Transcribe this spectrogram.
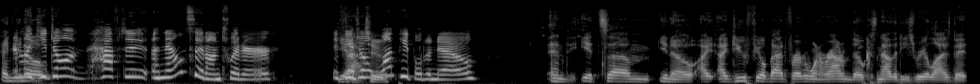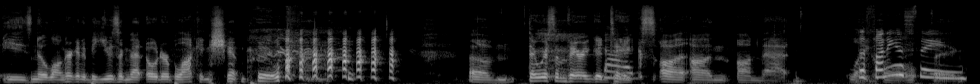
and you And know, like, you don't have to announce it on Twitter if Yeah, you don't true. want people to know. And it's um, you know, I I do feel bad for everyone around him though, because now that he's realized it, he's no longer going to be using that odor blocking shampoo. um, there were some very good God. takes on on on that. the funniest whole thing,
